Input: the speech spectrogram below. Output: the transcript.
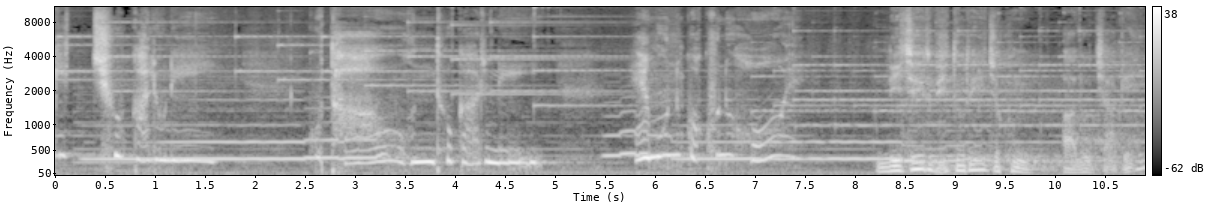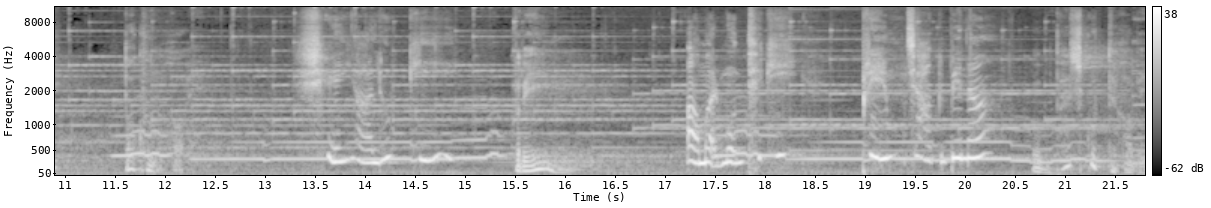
কিচ্ছু কালো নেই, কোথাও অন্ধকার নেই, এমন কখনো হয় নিজের ভিতরে যখন আলো জাগে তখন হয়। সেই আলো কি? প্রেম। আমার মধ্যে কি প্রেম জাগবে না? অভ্যাস করতে হবে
